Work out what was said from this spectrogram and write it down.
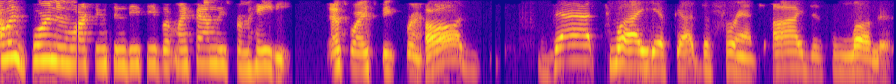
I was born in Washington D.C., but my family's from Haiti. That's why I speak French. Oh, that's why you've got the French. I just love it.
